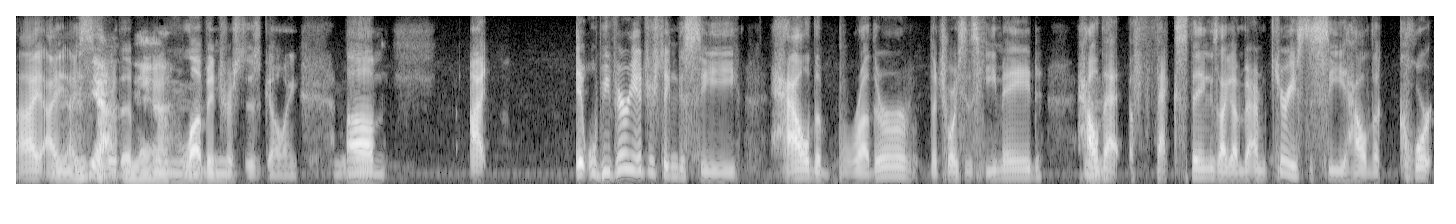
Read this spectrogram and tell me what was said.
i i, I Mhm, see yeah. where the, Yeah. love Mhm. interest is going um i it will be very interesting to see how the brother the choices he made how Mm. that affects things like I'm, I'm curious to see how the court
